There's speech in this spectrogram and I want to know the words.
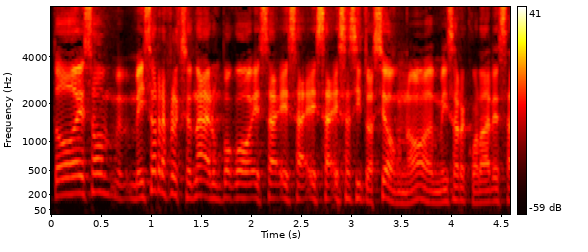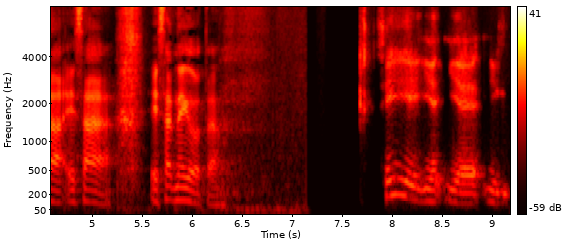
todo eso me hizo reflexionar un poco esa, esa, esa, esa situación, ¿no? Me hizo recordar esa, esa, esa anécdota. Sí, y,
